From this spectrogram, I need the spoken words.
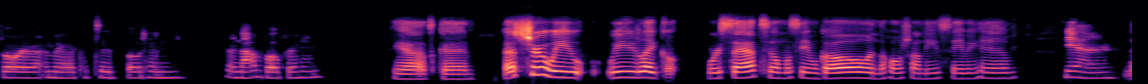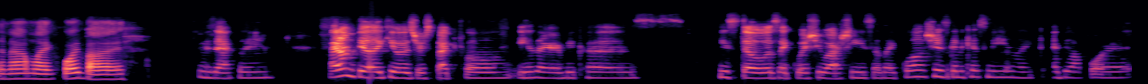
for America to vote him or not vote for him. yeah, that's good. That's true. We we like we're sad to almost see him go, and the whole Shawnee's saving him, Yeah, and now I'm like, boy, bye. Exactly. I don't feel like he was respectful either because he still was like wishy-washy. He said like, "Well, she's gonna kiss me, like I'd be all for it."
